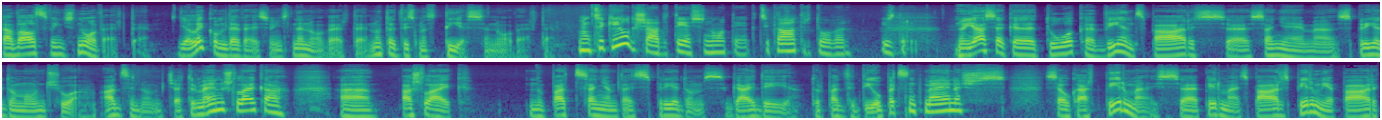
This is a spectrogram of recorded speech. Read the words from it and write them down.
kā valsts viņus novērtē. Ja likumdevējs viņus nenovērtē, nu tad vismaz tiesa novērtē. Un cik ilgi šāda tiesa notiek? Cik ātri to var izdarīt? Nu, jāsaka, to, ka viens pāris uh, saņēma spriedumu un šo atzinumu četru mēnešu laikā, uh, pašlaik nu, pats saņemtais spriedums gaidīja turpat 12 mēnešus. Savukārt pirmais, eh, pirmais pāris, pirmie pāri,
